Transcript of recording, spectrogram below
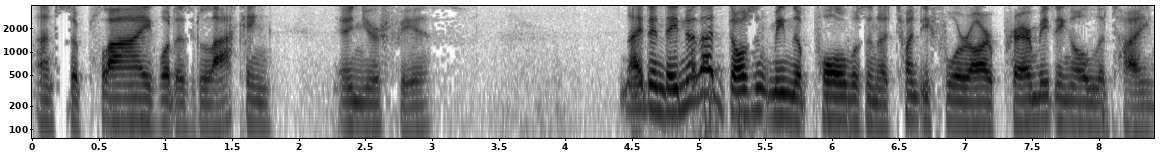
and supply what is lacking in your faith night and day. Now, that doesn't mean that Paul was in a 24 hour prayer meeting all the time.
